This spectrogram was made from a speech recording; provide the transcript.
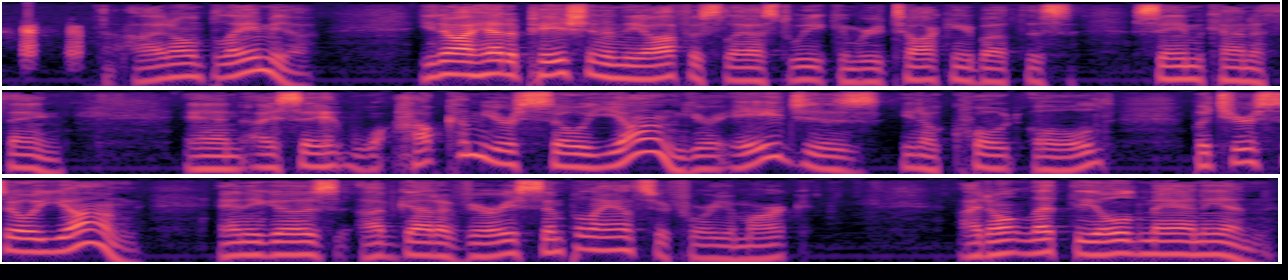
I don't blame you. You know, I had a patient in the office last week, and we were talking about this same kind of thing. And I say, how come you're so young? Your age is, you know, quote, old, but you're so young. And he goes, I've got a very simple answer for you, Marc. I don't let the old man in.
